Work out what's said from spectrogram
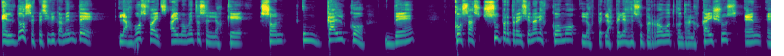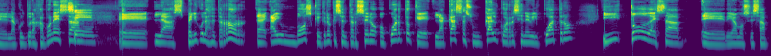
el 2 específicamente, las boss fights hay momentos en los que son un calco de cosas súper tradicionales como las peleas de Super Robot contra los kaijus en eh, la cultura japonesa. Eh, las películas de terror. hay un boss que creo que es el tercero o cuarto, que la casa es un calco a Resident Evil 4 y toda esa, eh, digamos, esa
